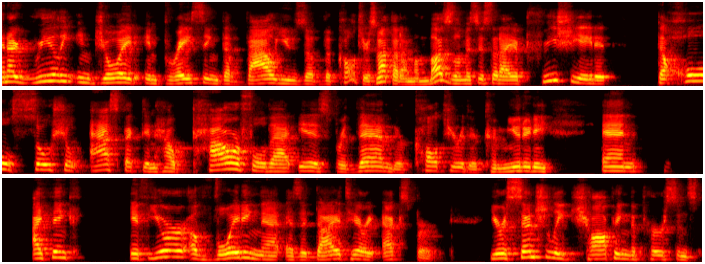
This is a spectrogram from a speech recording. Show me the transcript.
And I really enjoyed embracing the values of the culture. It's not that I'm a Muslim, it's just that I appreciated the whole social aspect and how powerful that is for them, their culture, their community. And I think if you're avoiding that as a dietary expert, you're essentially chopping the person's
